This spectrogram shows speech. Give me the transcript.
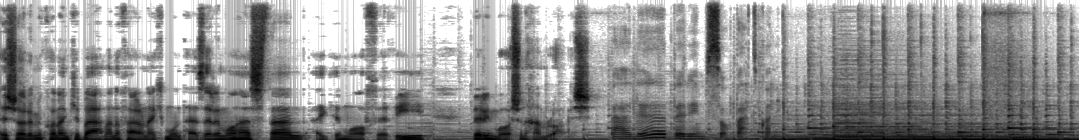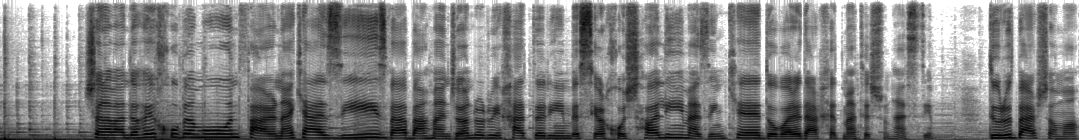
اشاره می‌کنن که بهمن و فرانک منتظر ما هستند. اگه موافقی بریم باشون همراه بشیم. بله بریم صحبت کنیم. شنونده های خوبمون فرنک عزیز و بهمن جان رو روی خط داریم. بسیار خوشحالیم از اینکه دوباره در خدمتشون هستیم. درود بر شما.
